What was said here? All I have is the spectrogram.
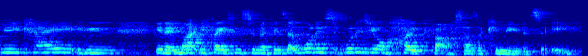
the UK who, you know, might be facing similar things? Like, what is What is your hope for us as a community?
